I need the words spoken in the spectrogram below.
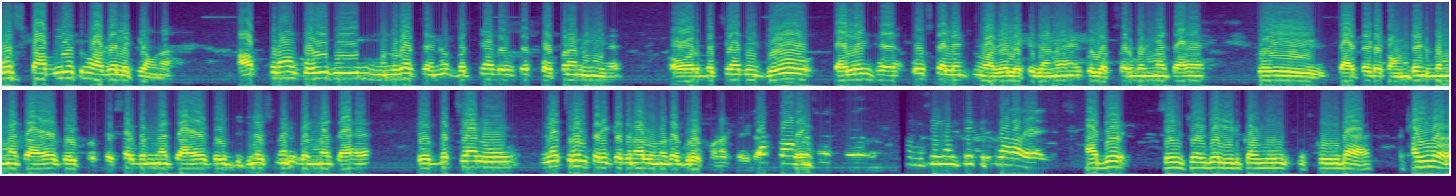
ਉਸ ਕਾਬਲੀਅਤ ਨੂੰ ਅੱਗੇ ਲੈ ਕੇ ਆਉਣਾ ਆਪਣਾ ਕੋਈ ਵੀ ਮਨੋਰਥ ਹੈ ਨਾ ਬੱਚਿਆਂ ਦੇ ਉੱਤੇ ਥੋਪਣਾ ਨਹੀਂ ਹੈ ਔਰ ਬੱਚਿਆਂ ਦੇ ਜੋ ਟੈਲੈਂਟ ਹੈ ਉਸ ਟੈਲੈਂਟ ਨੂੰ ਅੱਗੇ ਲੈ ਕੇ ਜਾਣਾ ਹੈ। ਕੋਈ ਅਫਸਰ ਬਣਨਾ ਚਾਹੇ ਕੋਈ ਚਾਰਟਰਡ ਅਕਾਊਂਟੈਂਟ ਬਣਨਾ ਚਾਹੇ ਕੋਈ ਪ੍ਰੋਫੈਸਰ ਬਣਨਾ ਚਾਹੇ ਕੋਈ ਬਿਜ਼ਨਸਮੈਨ ਬਣਨਾ ਚਾਹੇ ਤੇ ਬੱਚਿਆਂ ਨੂੰ ਨੇਚਰਲ ਤਰੀਕੇ ਦੇ ਨਾਲ ਉਹਨਾਂ ਦਾ ਗ੍ਰੋਥ ਹੋਣਾ ਚਾਹੀਦਾ। ਕਾਂਗਰਸ ਵਿੱਚ ਫੰਕਸ਼ਨਿੰਗ ਤੇ ਕਿਸ ਤਰ੍ਹਾਂ ਦਾ ਰਿਹਾ ਜੀ? ਅੱਜ Saint Soldier elite convent school ਦਾ 28ਵਾਂ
